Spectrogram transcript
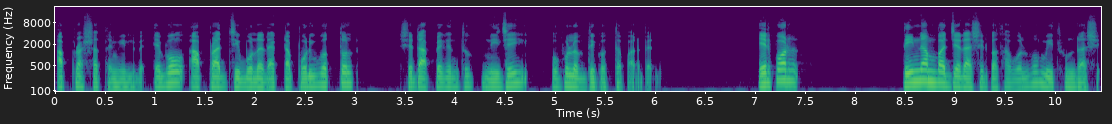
আপনার সাথে মিলবে এবং আপনার জীবনের একটা পরিবর্তন সেটা আপনি কিন্তু নিজেই উপলব্ধি করতে পারবেন। এরপর তিন নম্বর যে রাশির কথা বলব, মিথুন রাশি।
